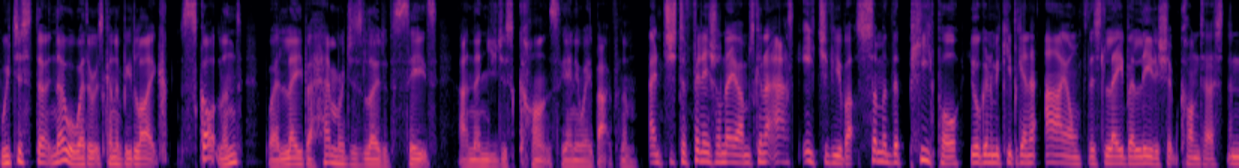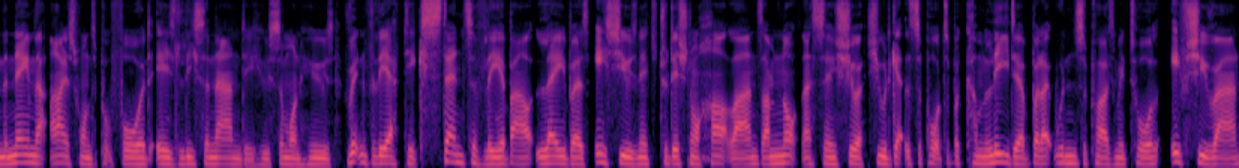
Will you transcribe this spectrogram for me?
We just don't know whether it's going to be like Scotland, where Labour hemorrhages a load of seats and then you just can't see any way back for them. And just to finish on there, I'm just going to ask each of you about some of the people you're going to be keeping an eye on for this Labour leadership contest. And the name that I just want to put forward is Lisa Nandy, who's someone who's written for the FT extensively about Labour's issues in its traditional heartlands. I'm not necessarily sure she would get the support to become leader, but it wouldn't surprise me at all if she ran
